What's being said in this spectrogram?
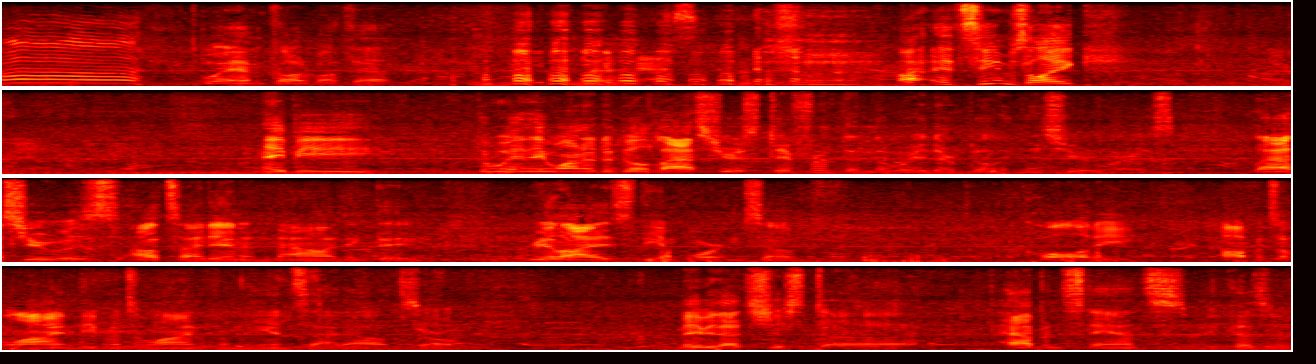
Uh, boy, I haven't thought about that. Uh, it seems like maybe the way they wanted to build last year is different than the way they're building this year. Whereas last year was outside in, and now I think they realize the importance of quality offensive line, defensive line from the inside out. So maybe that's just uh, happenstance because of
